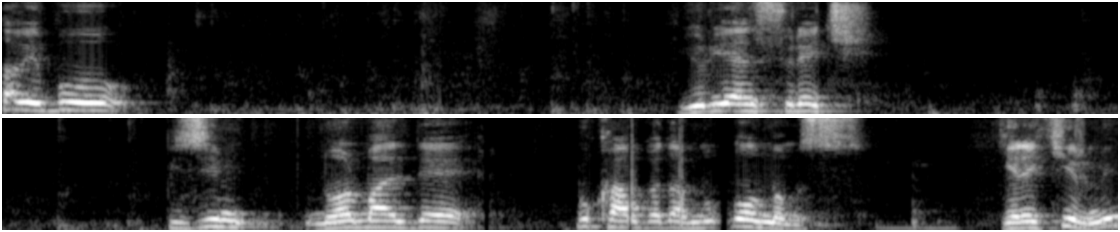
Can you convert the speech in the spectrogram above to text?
Tabii bu yürüyen süreç bizim normalde bu kavgadan mutlu olmamız gerekir mi?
